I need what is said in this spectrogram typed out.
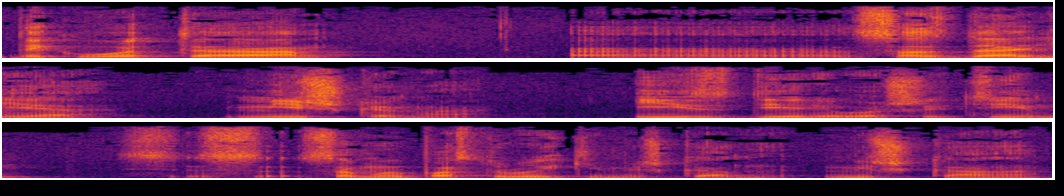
Так вот, а, а, создание Мишкана из дерева шитим, самой постройки Мишкана, Мишкана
